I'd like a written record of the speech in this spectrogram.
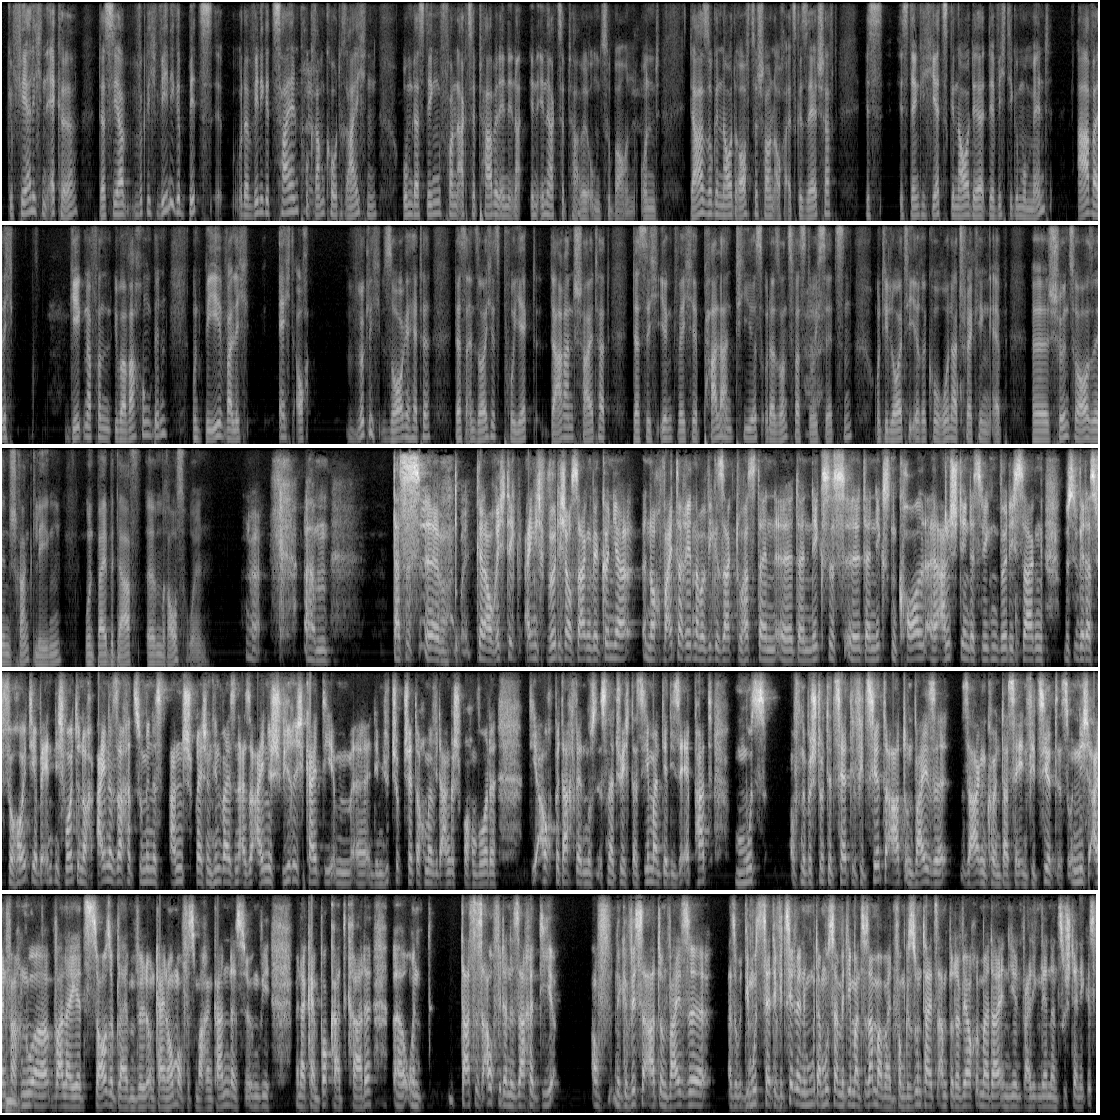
gefährlichen Ecke, dass ja wirklich wenige Bits äh, oder wenige Zeilen Programmcode reichen, um das Ding von akzeptabel in, in inakzeptabel umzubauen. Und da so genau drauf zu schauen, auch als Gesellschaft, ist, ist, denke ich, jetzt genau der, der wichtige Moment. A, weil ich Gegner von Überwachung bin und B, weil ich echt auch wirklich Sorge hätte, dass ein solches Projekt daran scheitert, dass sich irgendwelche Palantirs oder sonst was durchsetzen und die Leute ihre Corona-Tracking-App äh, schön zu Hause in den Schrank legen und bei Bedarf ähm, rausholen. Ja. Ähm, das ist äh, genau richtig. Eigentlich würde ich auch sagen, wir können ja noch weiterreden, aber wie gesagt, du hast dein, äh, dein nächstes, äh, deinen nächsten Call äh, anstehen. Deswegen würde ich sagen, müssen wir das für heute hier beenden. Ich wollte noch eine Sache zumindest ansprechen hinweisen. Also eine Schwierigkeit, die im, äh, in dem YouTube-Chat auch immer wieder angesprochen wurde, die auch bedacht werden muss, ist natürlich, dass jemand, der diese App hat, muss auf eine bestimmte zertifizierte Art und Weise sagen können, dass er infiziert ist und nicht einfach mhm. nur, weil er jetzt zu Hause bleiben will und kein Homeoffice machen kann. Das irgendwie, wenn er keinen Bock hat gerade. Äh, und das ist auch wieder eine Sache, die auf eine gewisse Art und Weise also die muss zertifiziert werden, da muss er mit jemandem zusammenarbeiten, vom Gesundheitsamt oder wer auch immer da in den jeweiligen Ländern zuständig ist.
